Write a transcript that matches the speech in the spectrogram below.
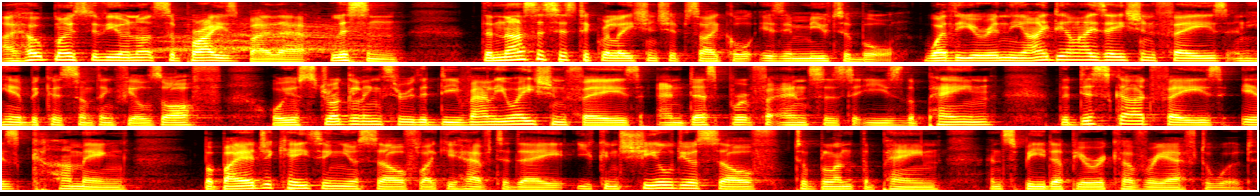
I hope most of you are not surprised by that. Listen, the narcissistic relationship cycle is immutable. Whether you're in the idealization phase and here because something feels off, or you're struggling through the devaluation phase and desperate for answers to ease the pain, the discard phase is coming. But by educating yourself like you have today, you can shield yourself to blunt the pain and speed up your recovery afterward.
